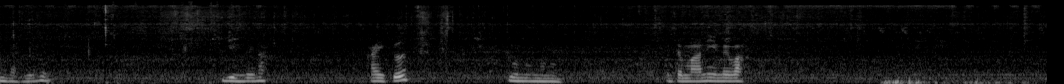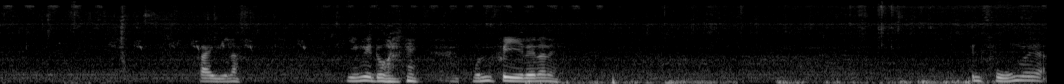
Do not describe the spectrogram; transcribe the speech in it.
อันนี้ใหญ่เลยยิงเลยนะไกลเกินนู่นนู่นนมันจะมานี่ไหมวะไกลอยู่นะยิงไม่โดนเลยหมุนฟรีเลยนะเนี่ยเป็นฝูงเลยอะ่ะ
